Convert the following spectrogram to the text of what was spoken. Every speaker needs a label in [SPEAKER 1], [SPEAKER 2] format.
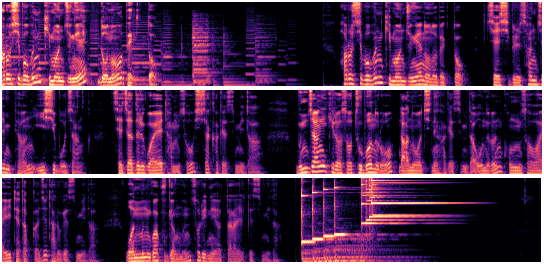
[SPEAKER 1] 하루 15분 김원중의 노노백독 하루 15분 김원중의 노노백독 제11 선진편 25장 제자들과의 담소 시작하겠습니다. 문장이 길어서 두 번으로 나누어 진행하겠습니다. 오늘은 공서와의 대답까지 다루겠습니다. 원문과 구경문 소리내어 따라 읽겠습니다.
